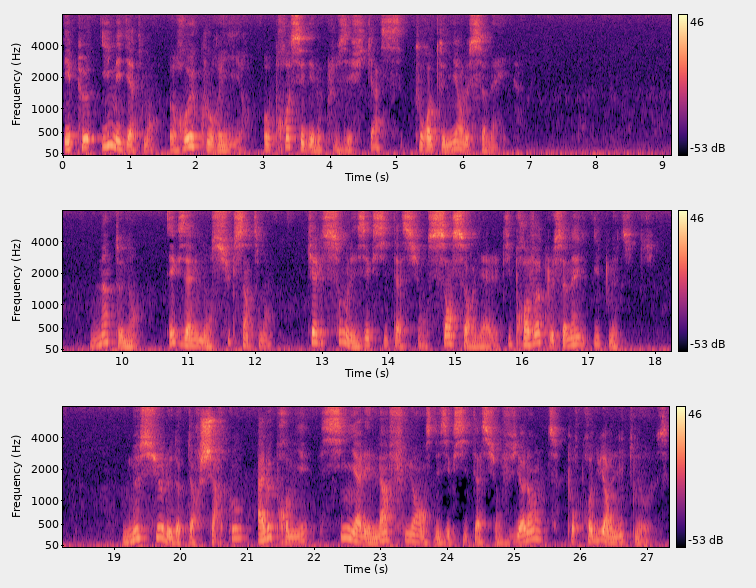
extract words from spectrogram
et peut immédiatement recourir au procédé le plus efficace pour obtenir le sommeil. Maintenant, examinons succinctement quelles sont les excitations sensorielles qui provoquent le sommeil hypnotique. Monsieur le docteur Charcot a le premier signalé l'influence des excitations violentes pour produire l'hypnose.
